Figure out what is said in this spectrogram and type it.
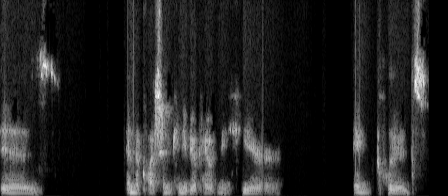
is, and the question, "Can you be okay with me here?" includes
